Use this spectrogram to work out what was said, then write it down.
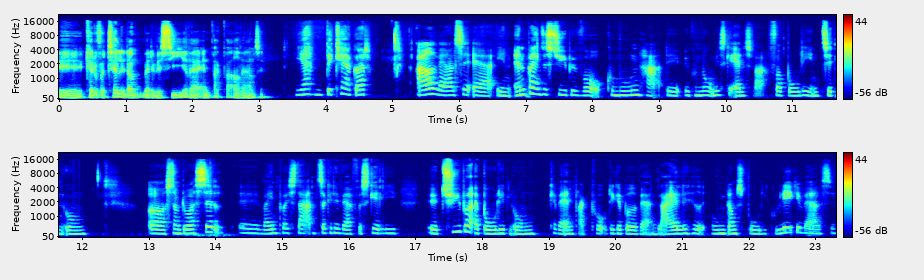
Øh, kan du fortælle lidt om, hvad det vil sige at være anbragt på eget værelse? Ja, det kan jeg godt. Eget værelse er en anbringelsestype, hvor kommunen har det økonomiske ansvar for boligen til den unge. Og som du også selv øh, var inde på i starten, så kan det være forskellige øh, typer af bolig, den unge kan være anbragt på. Det kan både være en lejlighed, ungdomsbolig, kollegieværelse,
